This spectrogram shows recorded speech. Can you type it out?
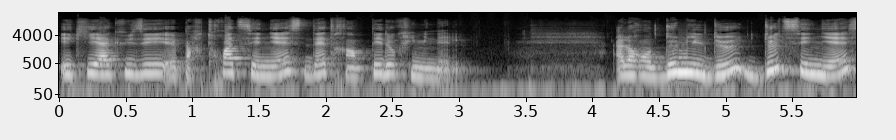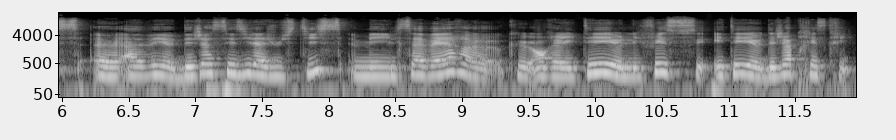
et qui est accusé euh, par trois de ses nièces d'être un pédocriminel. Alors en 2002, deux de ses nièces euh, avaient déjà saisi la justice, mais il s'avère qu'en réalité les faits étaient déjà prescrits.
